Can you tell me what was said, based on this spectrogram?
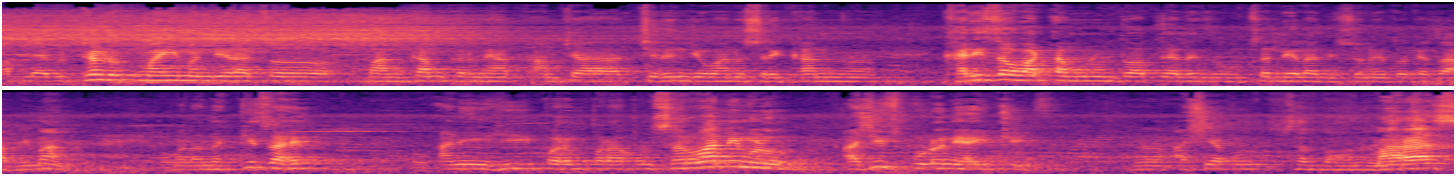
आपल्या विठ्ठल रुक्माई मंदिराचं बांधकाम करण्यात आमच्या चिरंजीवानं श्रीकांत खारीचा वाटा म्हणून तो आपल्याला जो उचललेला दिसून येतो त्याचा अभिमान मला नक्कीच आहे. आणि ही परंपरा आपण सर्वांनी मिळून अशीच पुढे न्यायची. अशी आपण सद्भावना महाराज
